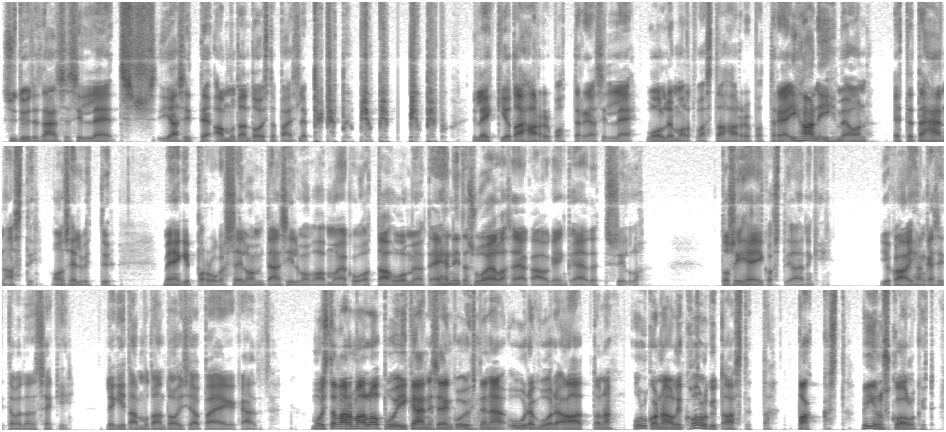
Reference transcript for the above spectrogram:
sytytetään se sille ja sitten ammutaan toista päin sille leikki jotain Harry Potteria sille Voldemort vastaa Harry Potteria. Ihan ihme on, että tähän asti on selvitty meidänkin porukassa ilman mitään silmävammoja, kun ottaa huomioon, että eihän niitä suojalasejakaan oikein käytetty silloin. Tosi heikosti ainakin, joka on ihan käsittämätöntä sekin. Legit ammutaan toisia päin eikä käytetä. Muista varmaan lopu ikäni sen, kun yhtenä uuden vuoden aattona ulkona oli 30 astetta pakkasta, miinus 30.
